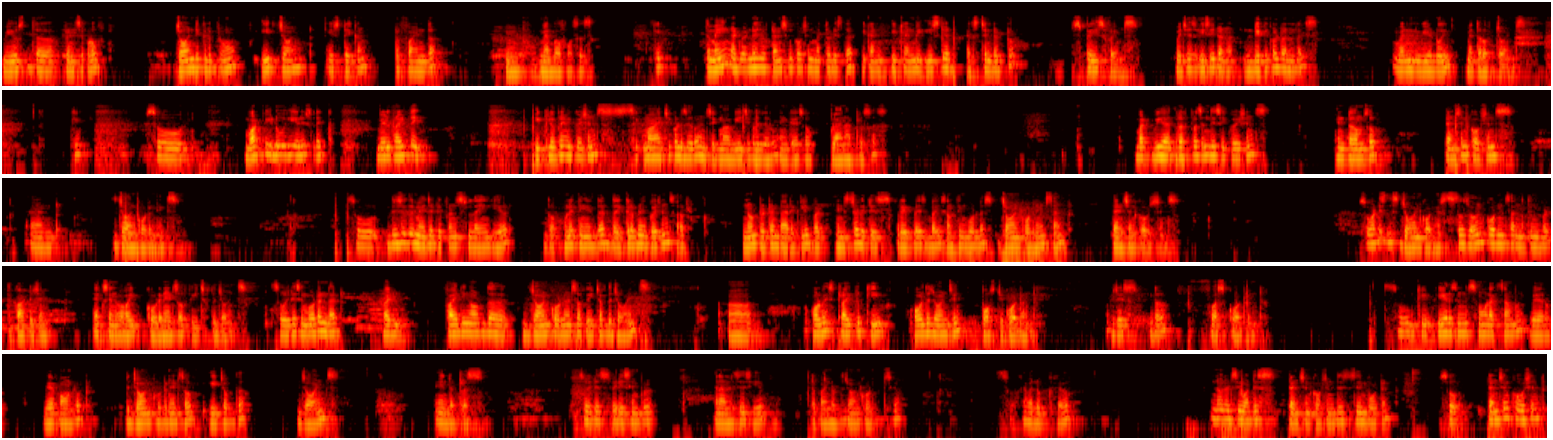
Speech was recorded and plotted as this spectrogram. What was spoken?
we use the principle of joint equilibrium. Each joint is taken to find the member forces. Okay. The main advantage of tension coefficient method is that we can it can be easily extended to space frames which is easy to difficult to analyze when we are doing method of joints. Okay. So what we do here is like we'll write the equilibrium equations sigma h equal to 0 and sigma v is equal to 0 in case of planar trusses but we are represent these equations in terms of tension coefficients and joint coordinates. So this is the major difference lying here. The only thing is that the equilibrium equations are not written directly but instead it is replaced by something called as joint coordinates and tension coefficients. So what is this joint coordinates? So joint coordinates are nothing but the cartesian x and y coordinates of each of the joints. So it is important that while finding out the joint coordinates of each of the joints uh, always try to keep all the joints in positive quadrant which is the first quadrant so here is a small example where we have found out the joint coordinates of each of the joints in the truss. So it is very simple analysis here to find out the joint coordinates here. So have a look here. Now let's see what is tension coefficient. This is important. So tension coefficient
